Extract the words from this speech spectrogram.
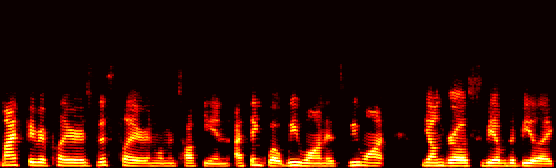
my favorite player is this player in women's hockey. And i think what we want is we want young girls to be able to be like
